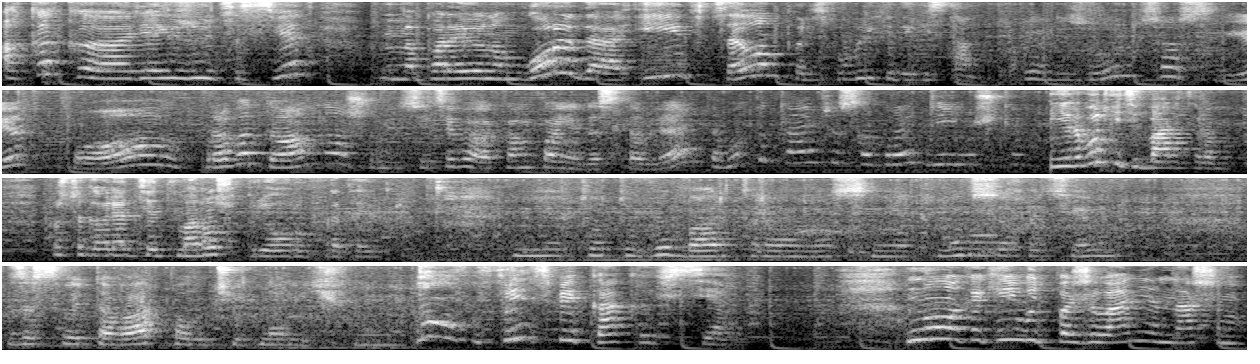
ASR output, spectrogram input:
А как э, реализуется свет м, по районам города и в целом по республике Дагестан? Реализуется свет по проводам нашим. Сетевая компания доставляет, а мы пытаемся собрать денежки. Не работаете бартером? Просто говорят, Дед Мороз приору продают. Нет, тут, увы, бартера у нас нет. Мы все хотим за свой товар получить наличными. Ну, в принципе, как и все. Ну, а какие-нибудь пожелания нашим...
